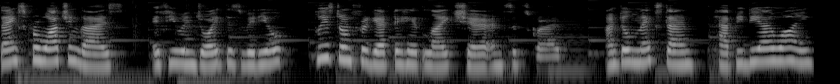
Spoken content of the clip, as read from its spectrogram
Thanks for watching guys. If you enjoyed this video, please don't forget to hit like, share and subscribe. Until next time, happy DIYing!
